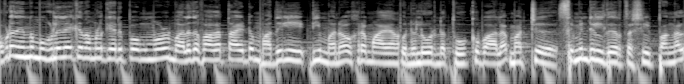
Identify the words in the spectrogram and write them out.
അവിടെ നിന്ന് മുകളിലേക്ക് നമ്മൾ കയറി പോകുമ്പോൾ വലതു ഭാഗത്തായിട്ട് മതിൽ മനോഹരമായ പുനലൂരിന്റെ തൂക്കുപാലം മറ്റ് സിമെന്റിൽ തീർത്ത ശില്പങ്ങൾ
